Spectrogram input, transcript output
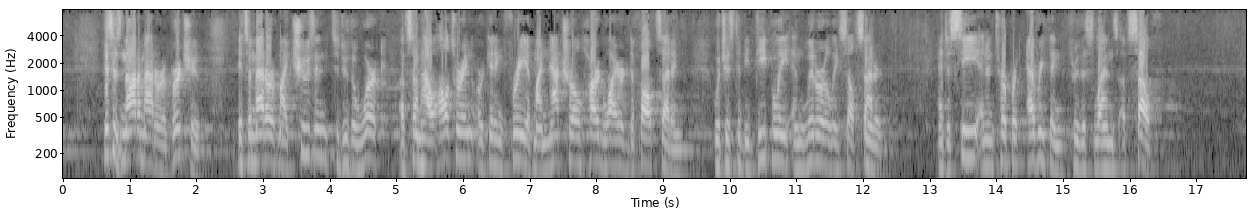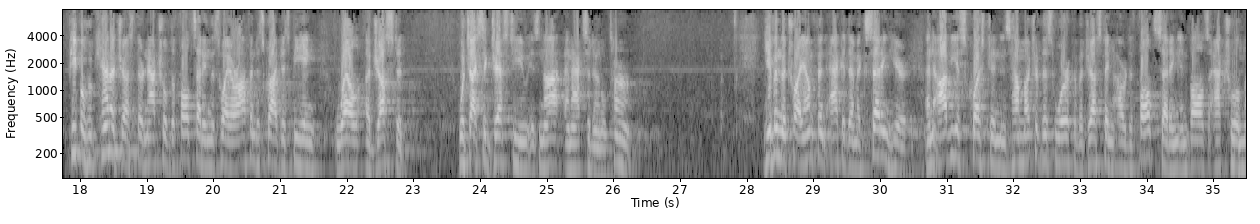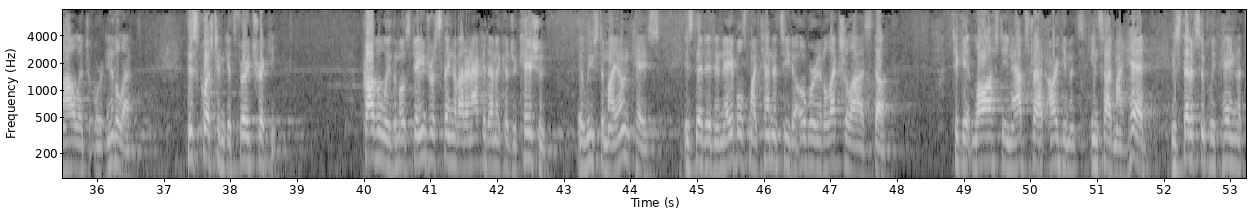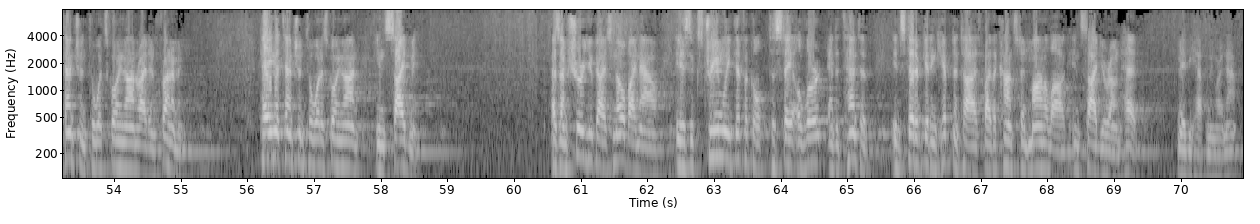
This is not a matter of virtue. It's a matter of my choosing to do the work of somehow altering or getting free of my natural hardwired default setting, which is to be deeply and literally self-centered and to see and interpret everything through this lens of self. People who can adjust their natural default setting this way are often described as being well adjusted, which I suggest to you is not an accidental term. Given the triumphant academic setting here, an obvious question is how much of this work of adjusting our default setting involves actual knowledge or intellect. This question gets very tricky. Probably the most dangerous thing about an academic education at least in my own case, is that it enables my tendency to over-intellectualize stuff, to get lost in abstract arguments inside my head instead of simply paying attention to what's going on right in front of me. Paying attention to what is going on inside me. As I'm sure you guys know by now, it is extremely difficult to stay alert and attentive instead of getting hypnotized by the constant monologue inside your own head. Maybe happening right now.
